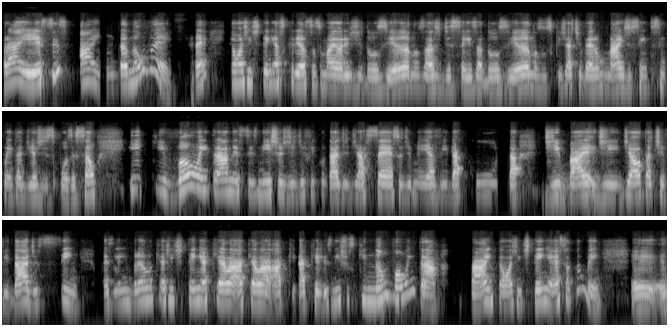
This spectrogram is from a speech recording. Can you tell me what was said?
para esses ainda não vem. Né? Então, a gente tem as crianças maiores de 12 anos, as de 6 a 12 anos, os que já tiveram mais de 150 dias de exposição e que vão entrar nesses nichos de dificuldade de acesso, de meia-vida curta, de, de, de alta atividade, sim, mas lembrando que a gente tem aquela, aquela, aqueles nichos que não vão entrar, tá? Então a gente tem essa também. É,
